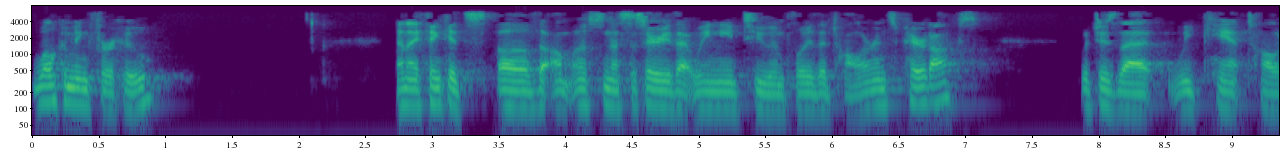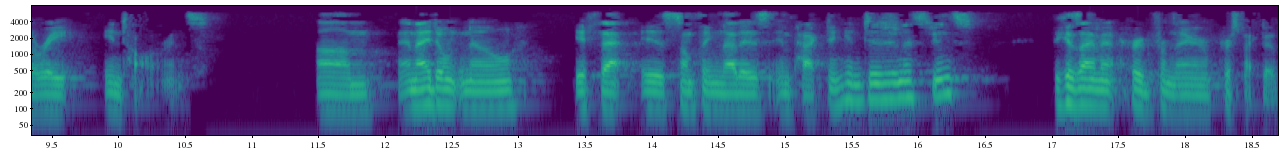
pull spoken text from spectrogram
welcoming for who? And I think it's of the utmost necessary that we need to employ the tolerance paradox, which is that we can't tolerate intolerance. Um, and I don't know if that is something that is impacting Indigenous students because I haven't heard from their perspective.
